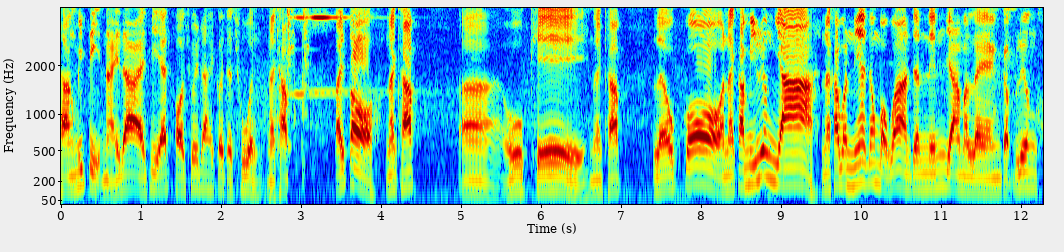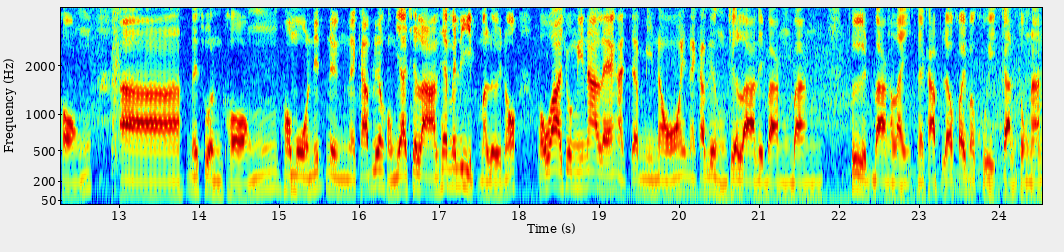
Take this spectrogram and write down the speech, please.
ทางมิติไหนได้ที่แอดพอช่วยได้ก็จะช่วยนะครับไปต่อนะครับ อ่าโอเคนะครับแล้วก็นะครับมีเรื่องยานะครับวันนี้ต้องบอกว่าจะเน้นยาแมลงกับเรื่องของอาในส่วนของฮอร์โมนนิดนึงนะครับเรื่องของยาเชื้อราแทบไม่ได้หยิบมาเลยเนาะเพราะว่าช่วงนี้หน้าแล้งอาจจะมีน้อยนะครับเรื่องของเชื้อราในบางบางพืชบางอะไรนะครับแล้วค่อยมาคุยกันตรงนั้น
